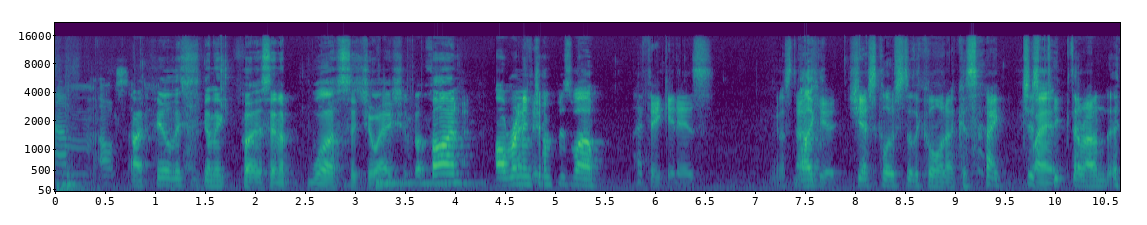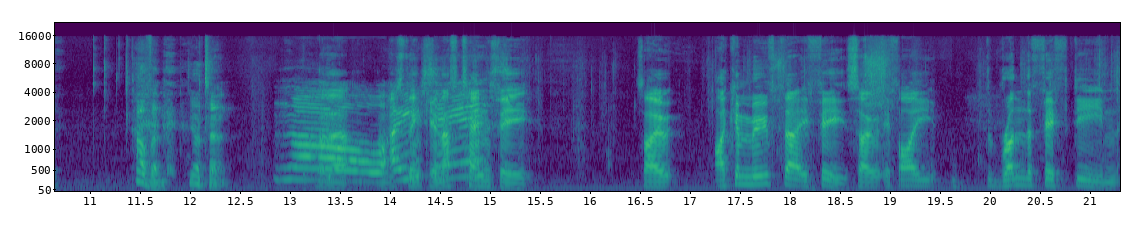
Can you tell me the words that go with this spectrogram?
Um, also. I feel this is going to put us in a worse situation, but fine. I'll run I and think- jump as well. I think it is. I'm gonna stand Like- here just close to the corner because I just Wait. peeked around it. Calvin, your turn. No. I'm are just you thinking that's 10 feet. So I can move 30 feet. So if I run the 15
